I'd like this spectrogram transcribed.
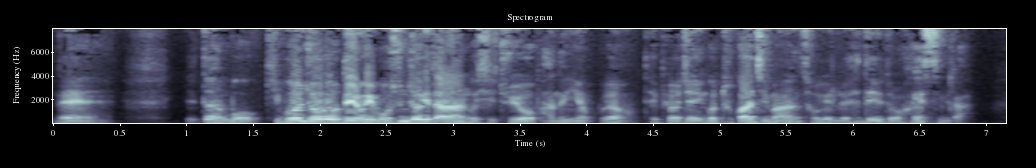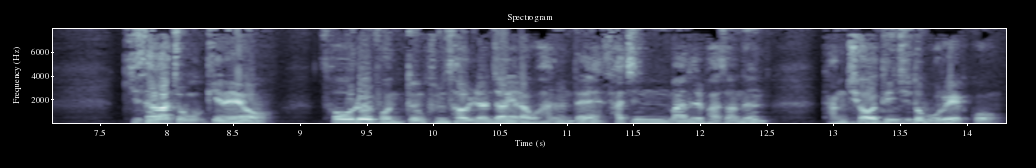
네. 일단 뭐, 기본적으로 내용이 모순적이다라는 것이 주요 반응이었고요. 대표적인 것두 가지만 소개를 해드리도록 하겠습니다. 기사가 좀 웃기네요. 서울을 본뜬 군사훈련장이라고 하는데 사진만을 봐서는 당최 어딘지도 모르겠고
